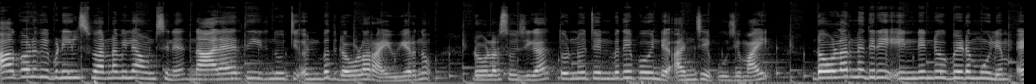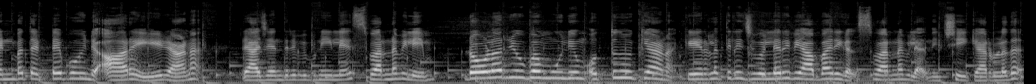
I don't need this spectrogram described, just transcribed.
ആഗോള വിപണിയിൽ സ്വർണവില ഔൺസിന് നാലായിരത്തി ഇരുന്നൂറ്റി ഒൻപത് ഡോളറായി ഉയർന്നു. ഡോളർ സൂചിക തൊണ്ണൂറ്റി ഒൻപത് പോയിന്റ് അഞ്ച് പൂജ്യമായി. ഡോളറിനെതിരെ ഇന്ത്യൻ രൂപയുടെ മൂല്യം എൺപത്തെട്ട് പോയിന്റ് ആറ് ഏഴാണ്. രാജ്യാന്തര വിപണിയിലെ സ്വർണവിലയും ഡോളർ രൂപ മൂല്യവും ഒത്തുനോക്കിയാണ് കേരളത്തിലെ ജുവല്ലറി വ്യാപാരികൾ സ്വർണവില നിശ്ചയിക്കാറുള്ളത്.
